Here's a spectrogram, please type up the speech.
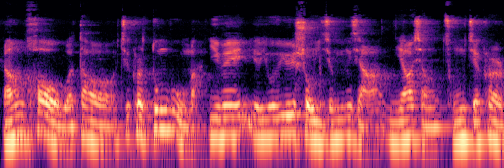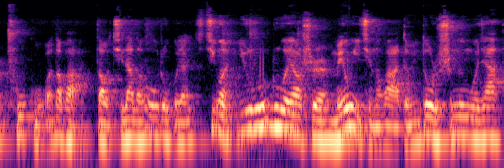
然后我到捷克东部嘛，因为由于受疫情影响，你要想从捷克出国的话，到其他的欧洲国家，尽管如如果要是没有疫情的话，等于都是申根国家，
